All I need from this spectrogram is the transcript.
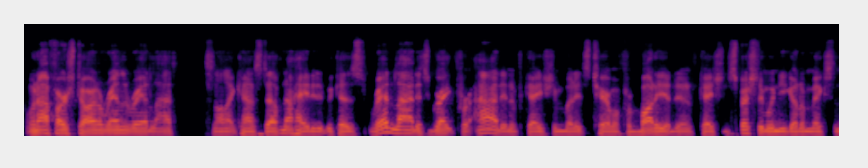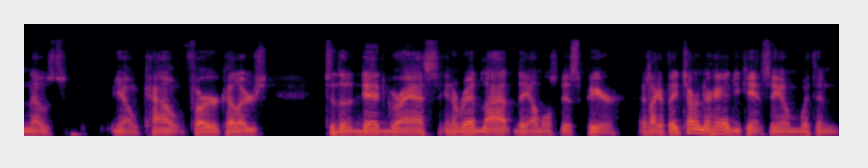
when I first started, I ran the red lights and all that kind of stuff. And I hated it because red light is great for eye identification, but it's terrible for body identification, especially when you go to mixing those, you know, cow fur colors to the dead grass in a red light, they almost disappear. It's like if they turn their head, you can't see them within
